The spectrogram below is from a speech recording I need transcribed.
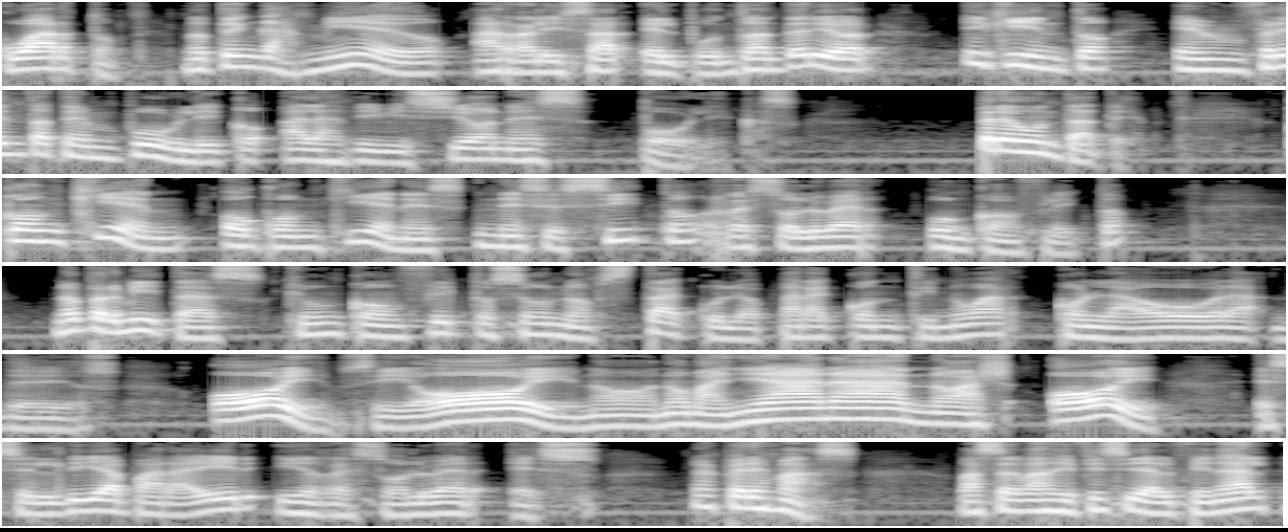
Cuarto, no tengas miedo a realizar el punto anterior. Y quinto, enfréntate en público a las divisiones públicas. Pregúntate, ¿con quién o con quiénes necesito resolver un conflicto? No permitas que un conflicto sea un obstáculo para continuar con la obra de Dios. Hoy, sí, hoy, no, no mañana, no hoy es el día para ir y resolver eso. No esperes más. Va a ser más difícil al final,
